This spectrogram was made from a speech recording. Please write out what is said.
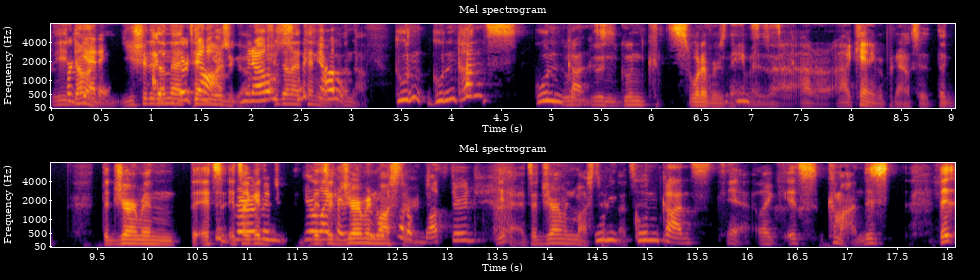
You're forget done. it. You should have I- done that they're 10 years ago. you know? should have done that 10 Switch years ago. Enough. Gun Gunkunz? Gun, Gunkunz. Gun, Gun, whatever his name is. I, I don't know. I can't even pronounce it. The the German. It's The it's like a it's like, a German mustard. Mustard. yeah. It's a German mustard. Gun- That's it. Gunkunz. Yeah, like it's come on. This this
